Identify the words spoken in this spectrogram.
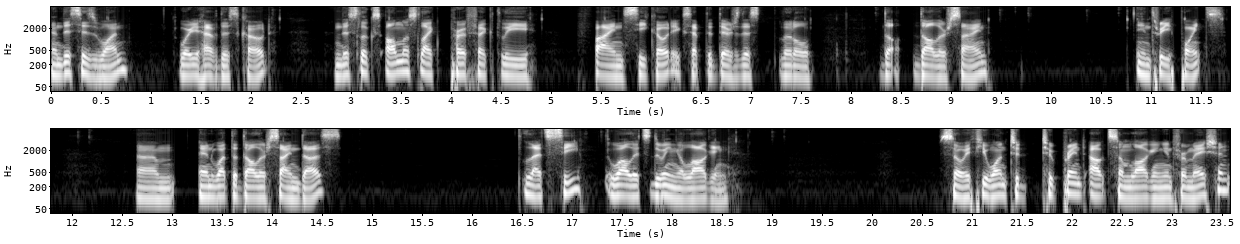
And this is one where you have this code. And this looks almost like perfectly fine C code, except that there's this little do dollar sign in three points. Um, and what the dollar sign does, let's see, well, it's doing a logging. So if you want to, to print out some logging information,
